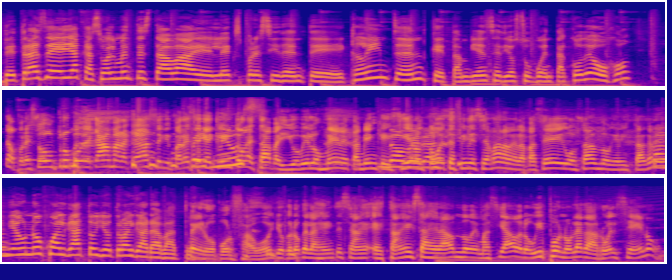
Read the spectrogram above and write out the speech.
detrás de ella casualmente estaba el expresidente Clinton, que también se dio su buen taco de ojo. No, pero eso es un truco de cámara que hacen y parece que Clinton news. estaba. Y yo vi los memes también que No, hicieron ¿verdad? todo este fin de semana. Me la pasé gozando en Instagram. Tenía un ojo al gato y otro al garabato. Pero por favor, yo creo que la gente se han- están exagerando demasiado. El obispo no le agarró el seno.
